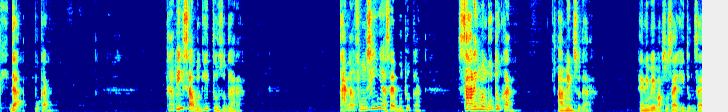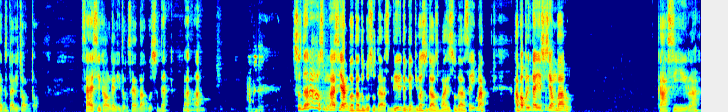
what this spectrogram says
Tidak, bukan. Gak bisa begitu, saudara. Karena fungsinya saya butuhkan. Saling membutuhkan. Amin, saudara. Anyway, maksud saya hidung saya itu tadi contoh. Saya sih kalau lihat hidung saya bagus, sudah. Saudara harus mengasihi anggota tubuh saudara sendiri, demikian juga saudara harus mengasihi saudara seiman. Apa perintah Yesus yang baru? Kasihilah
